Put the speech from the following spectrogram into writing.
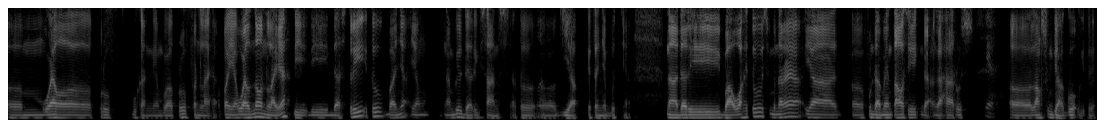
um, well proof bukan yang well proven lah apa ya well known lah ya di di industri itu banyak yang ngambil dari SANS atau uh, GIAC kita nyebutnya. Nah dari bawah itu sebenarnya ya uh, fundamental sih, nggak nggak harus yeah. Ya. uh, langsung jago gitu. ya.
